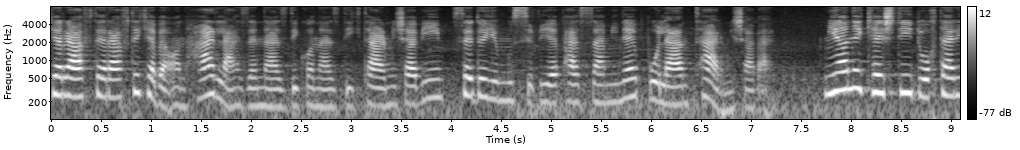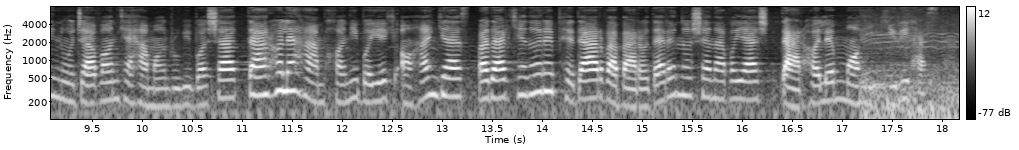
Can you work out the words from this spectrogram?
که رفته رفته که به آن هر لحظه نزدیک و نزدیکتر می شویم صدای موسیقی پس زمینه بلندتر می شود. میان کشتی دختری نوجوان که همان روبی باشد در حال همخانی با یک آهنگ است و در کنار پدر و برادر ناشنوایش در حال ماهیگیری هستند.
